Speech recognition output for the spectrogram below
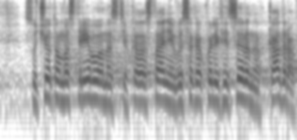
– с учетом востребованности в Казахстане высококвалифицированных кадров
